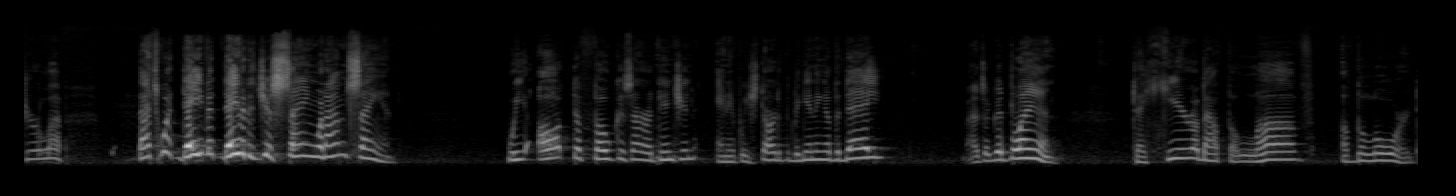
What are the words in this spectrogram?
your love. That's what David, David is just saying what I'm saying. We ought to focus our attention, and if we start at the beginning of the day, that's a good plan, to hear about the love of the Lord.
